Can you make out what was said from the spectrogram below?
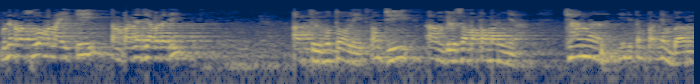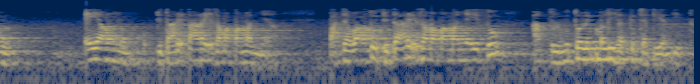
Kemudian Rasulullah menaiki tempatnya siapa tadi? Abdul Muthalib. Oh, diambil sama pamannya. Jangan, ini tempatnya mbamu. Eyangmu ditarik-tarik sama pamannya. Pada waktu ditarik sama pamannya itu, Abdul Muthalib melihat kejadian itu.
